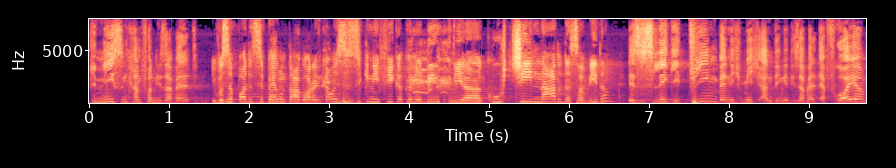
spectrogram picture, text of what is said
genießen kann von dieser Welt? E você pode se perguntar agora, então isso significa que eu não deveria curtir nada dessa vida? Ist es legitim, wenn ich mich an Dinge dieser Welt erfreue?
